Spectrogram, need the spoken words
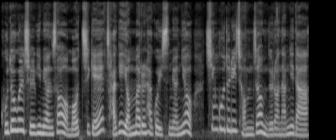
고독을 즐기면서 멋지게 자기 연말을 하고 있으면요, 친구들이 점점 늘어납니다.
